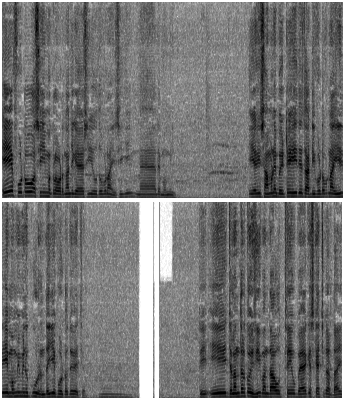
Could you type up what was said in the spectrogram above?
ਇਹ ਫੋਟੋ ਅਸੀਂ ਮਕਲੌੜਗੰਜ ਗਏ ਸੀ, ਉਦੋਂ ਬਣਾਈ ਸੀਗੀ, ਮੈਂ ਤੇ ਮੰਮੀ। ਇਹ ਅਸੀਂ ਸਾਹਮਣੇ ਬੈਠੇ ਸੀ ਤੇ ਸਾਡੀ ਫੋਟੋ ਬਣਾਈ ਸੀ ਤੇ ਇਹ ਮੰਮੀ ਮੈਨੂੰ ਘੂਰਨ ਦਈ ਇਹ ਫੋਟੋ ਦੇ ਵਿੱਚ। ਤੇ ਇਹ ਜਲੰਧਰ ਤੋਂ ਹੀ ਸੀ ਬੰਦਾ, ਉੱਥੇ ਉਹ ਬਹਿ ਕੇ ਸਕੈਚ ਕਰਦਾ ਏ।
